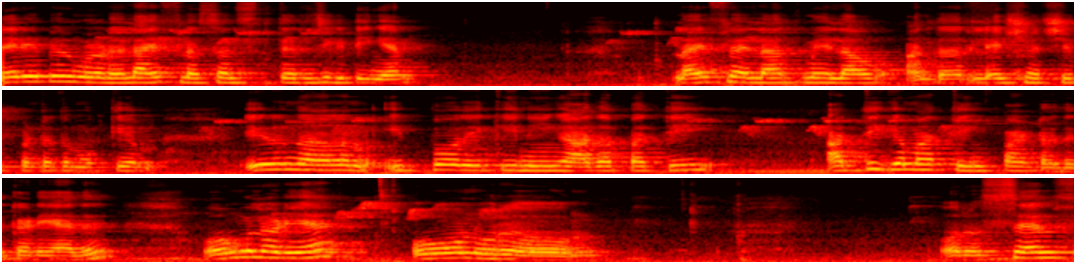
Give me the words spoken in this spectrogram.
நிறைய பேர் உங்களோட லைஃப் லெசன்ஸ் தெரிஞ்சுக்கிட்டீங்க. லைஃப்பில் எல்லாருக்குமே லவ் அந்த ரிலேஷன்ஷிப்ன்றது முக்கியம். இருந்தாலும் இப்போதைக்கு நீங்கள் அதை பற்றி அதிகமாக திங்க் பண்ணுறது கிடையாது. உங்களுடைய ஓன் ஒரு ஒரு செல்ஃப்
